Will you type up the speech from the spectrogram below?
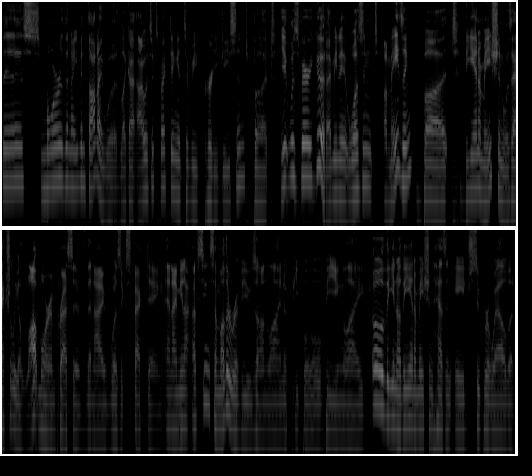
this more than I even thought I would. Like I, I was expecting it to be pretty decent, but it was very good. I mean, it wasn't amazing, but the animation was actually a lot more impressive than I was expecting. And I mean, I, I've seen some other reviews online of people being like, "Oh, the you know the animation hasn't aged super well," but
